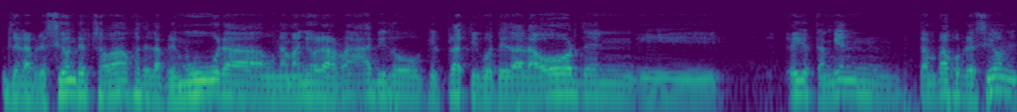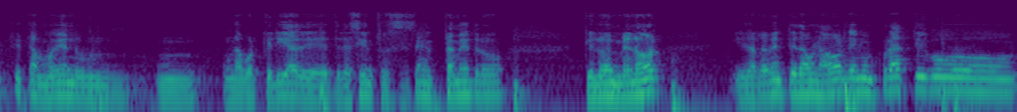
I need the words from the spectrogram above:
de la presión del trabajo, de la premura, una maniobra rápido, que el plástico te da la orden y ellos también están bajo presión, están moviendo un- un- una porquería de 360 metros que no es menor y de repente da una orden un plástico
